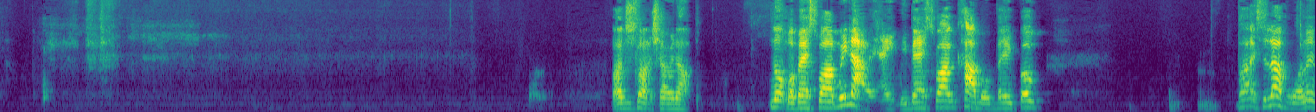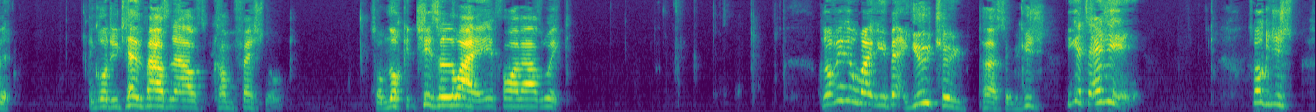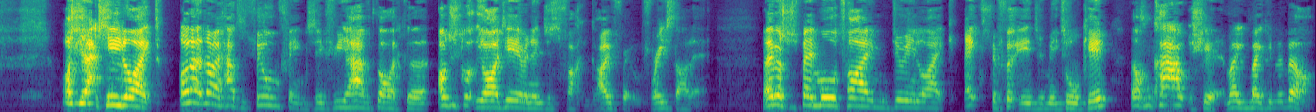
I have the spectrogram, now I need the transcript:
I just like showing up. Not my best one. We know it ain't my best one. Come on, people. But it's another one, isn't it? You've got to do 10,000 hours to become professional. So I'm knocking, chiseling away five hours a week. Because I think it'll make me a better YouTube person because you get to edit it. So I can just, I should actually like, I don't know how to film things if you have like a, I've just got the idea and then just fucking go for it and freestyle it. Maybe I should spend more time doing like extra footage of me talking. I can cut out the shit and make, make it a bit better.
